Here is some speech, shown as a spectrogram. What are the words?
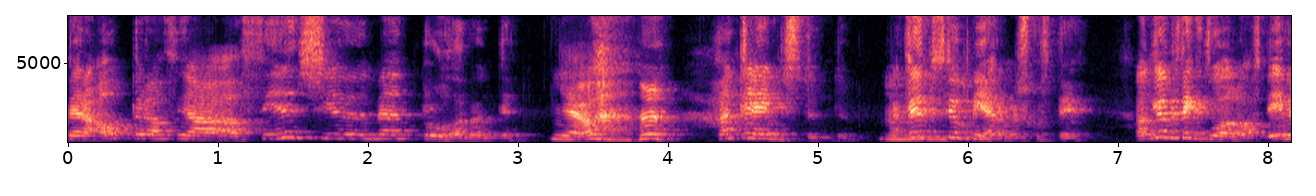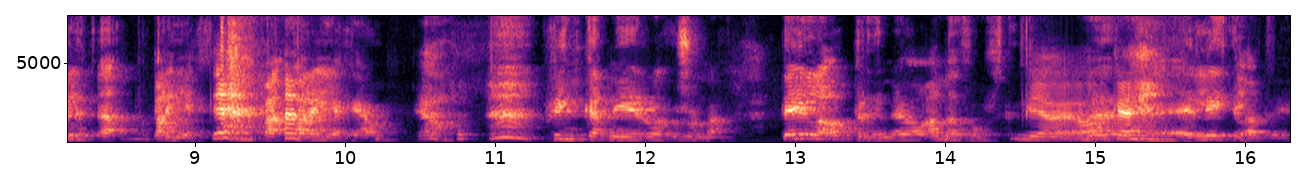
bera ábyrð á því að, að þið séuð með brúðarvöndin Já. hann gleymist stundum, hann Mm. gleymist hjá mér með sko stig hann gleymist ekkert voða oft, yfirleitt, uh, bara ég ba bara ég, já, já hringarnir og eitthvað svona deila ábyrðinu á annað fólk Já, já, ok. er líkilatri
